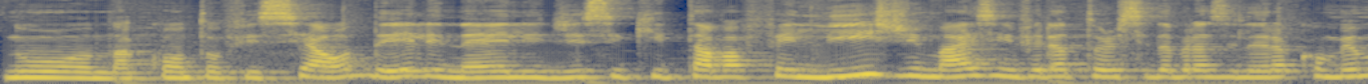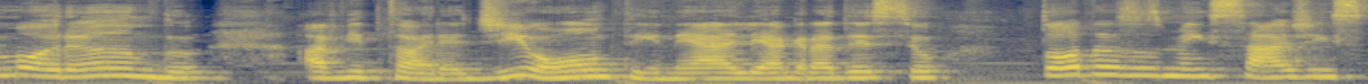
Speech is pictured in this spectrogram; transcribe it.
no, na conta oficial dele, né? Ele disse que estava feliz demais em ver a torcida brasileira comemorando a vitória de ontem, né? Ele agradeceu todas as mensagens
